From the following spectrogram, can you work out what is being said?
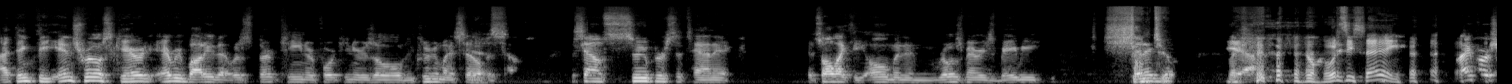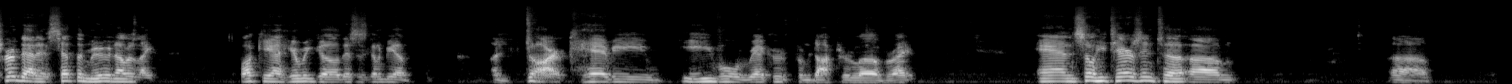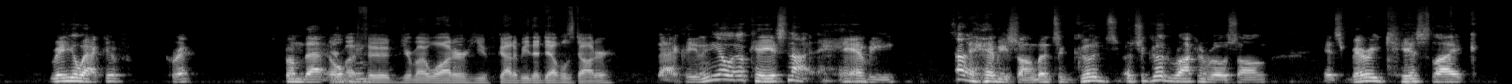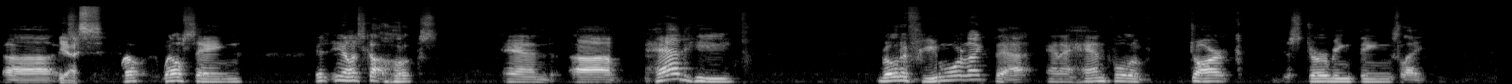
I think the intro scared everybody that was 13 or 14 years old, including myself. Yes. It, sounds, it sounds super satanic. It's all like the Omen and Rosemary's Baby. Shunt yeah. what is he saying? when I first heard that, it set the mood, and I was like, "Fuck yeah, here we go! This is going to be a a dark, heavy, evil record from Doctor Love, right?" And so he tears into um, uh, radioactive, correct? From that you're opening. my food, you're my water. You've got to be the devil's daughter. Exactly, and you know, okay, it's not heavy. It's not a heavy song, but it's a good. It's a good rock and roll song. It's very Kiss like. Uh, yes. Well, well saying. It, you know, it's got hooks, and uh, had he wrote a few more like that and a handful of dark, disturbing things like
